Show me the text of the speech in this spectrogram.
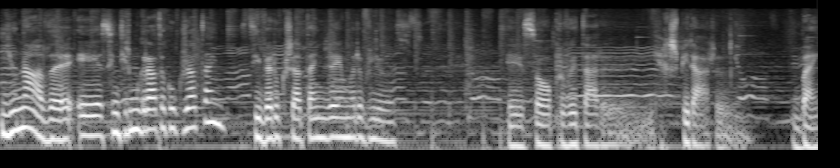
E o nada é sentir-me grata com o que já tenho. Se tiver o que já tenho, já é maravilhoso. É só aproveitar eh, e respirar eh, bem,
